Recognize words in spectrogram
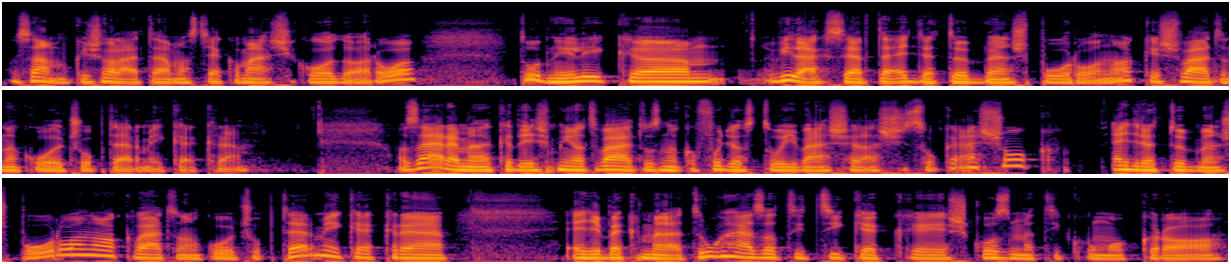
a számok is alátámasztják a másik oldalról. Tudnélik, világszerte egyre többen spórolnak, és váltanak olcsóbb termékekre. Az áremelkedés miatt változnak a fogyasztói vásárlási szokások, egyre többen spórolnak, váltanak olcsóbb termékekre, Egyebek mellett ruházati cikkek és kozmetikumokra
